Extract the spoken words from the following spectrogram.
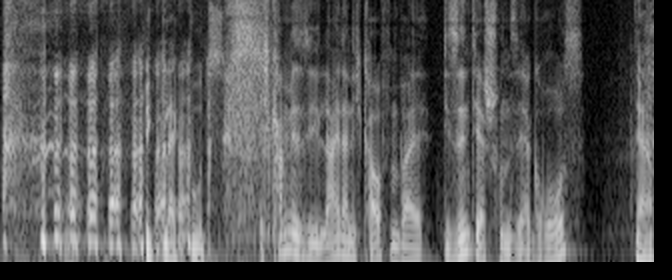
Auf. Big Black Boots. Ich kann mir sie leider nicht kaufen, weil die sind ja schon sehr groß. Ja.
